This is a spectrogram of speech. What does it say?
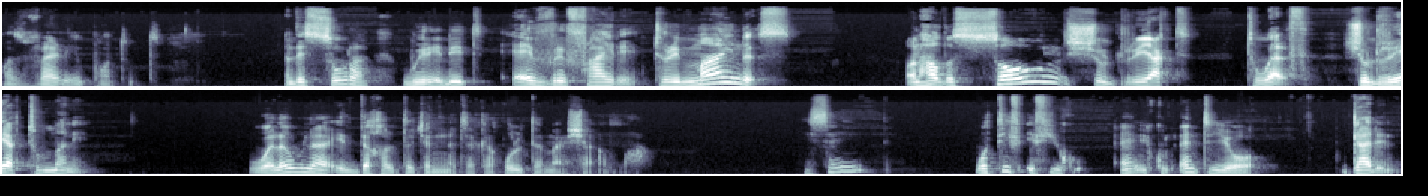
was very important. And this surah, we read it every Friday to remind us on how the soul should react to wealth, should react to money. ولولا إذ دخلت جنتك قلت ما شاء الله. He said, what if, if you, you could enter your garden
